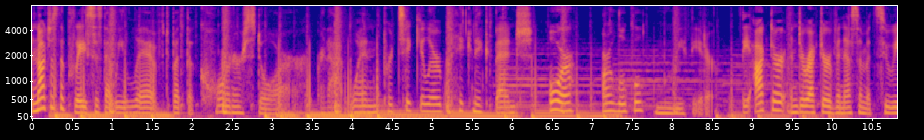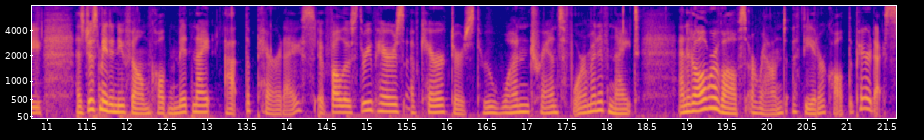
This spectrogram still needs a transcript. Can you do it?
And not just the places that we lived, but the corner store or that one particular picnic bench or our local movie theater. The actor and director Vanessa Matsui has just made a new film called Midnight at the Paradise. It follows three pairs of characters through one transformative night, and it all revolves around a theater called the Paradise.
